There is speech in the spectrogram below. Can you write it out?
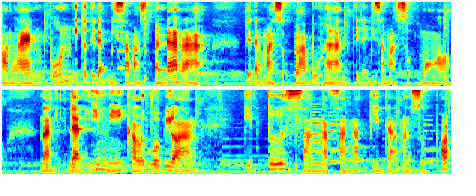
online pun itu tidak bisa masuk bandara, tidak masuk pelabuhan, tidak bisa masuk mall. Nah dan ini kalau gue bilang itu sangat-sangat tidak mensupport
